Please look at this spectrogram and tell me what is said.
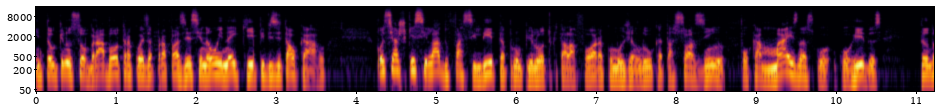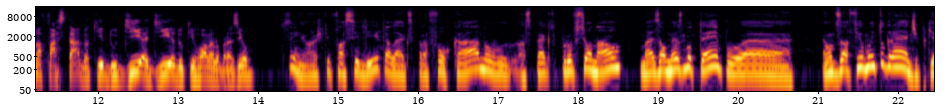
então que não sobrava outra coisa para fazer senão ir na equipe visitar o carro. Você acha que esse lado facilita para um piloto que está lá fora, como o Gianluca, está sozinho, focar mais nas co corridas, estando afastado aqui do dia a dia do que rola no Brasil? Sim, eu acho que facilita, Alex, para focar no aspecto profissional, mas ao mesmo tempo é, é um desafio muito grande, porque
